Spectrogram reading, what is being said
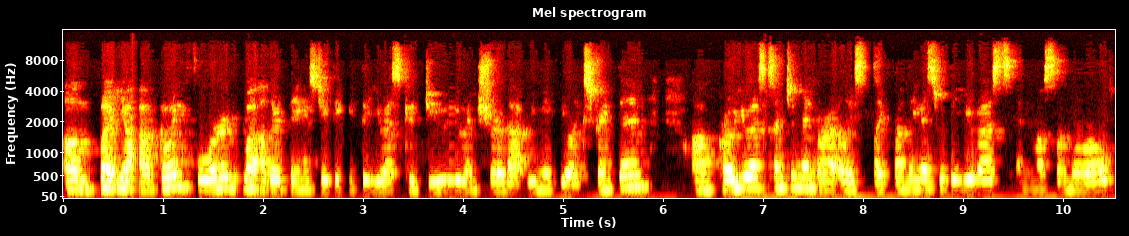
Um, but yeah going forward what other things do you think the us could do to ensure that we maybe like strengthen um, pro-us sentiment or at least like friendliness with the us and the muslim world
